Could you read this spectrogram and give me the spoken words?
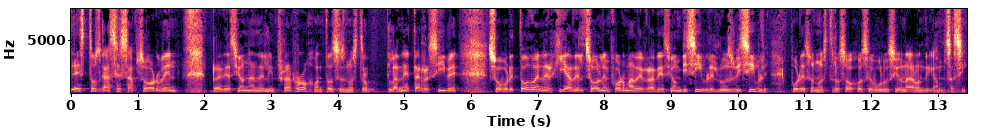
estos gases absorben radiación en el infrarrojo, entonces nuestro planeta recibe sobre todo energía del Sol en forma de radiación visible, luz visible, por eso nuestros ojos evolucionaron, digamos así.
